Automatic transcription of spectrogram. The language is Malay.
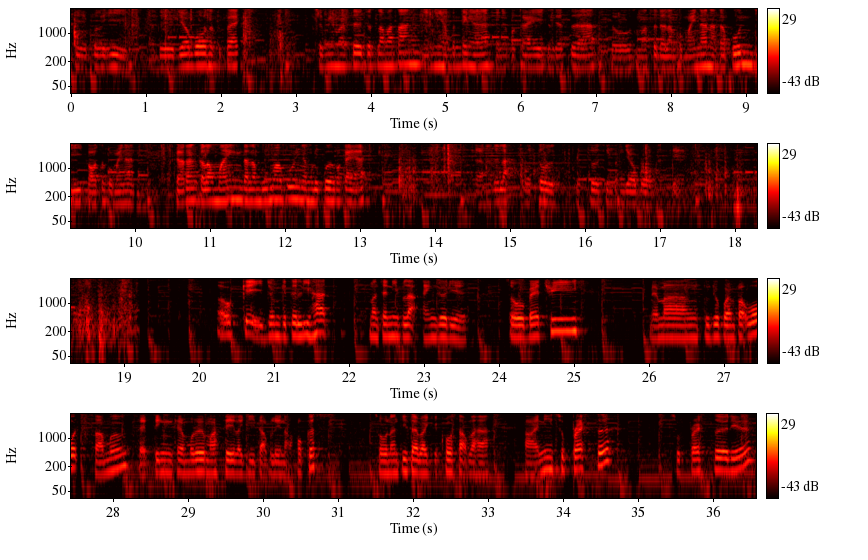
ok apa lagi? Ada gearbox satu pack. Cermin mata keselamatan. Ini yang penting lah kena pakai sentiasa lah so semasa dalam permainan ataupun di kawasan permainan. Sekarang kalau main dalam rumah pun jangan lupa pakai dan adalah botol botol simpan gearbox ok ok jom kita lihat macam ni pula angle dia so battery memang 7.4 watt sama setting kamera masih lagi tak boleh nak fokus So nanti saya bagi close up lah ha. ha ini suppressor suppressor dia.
